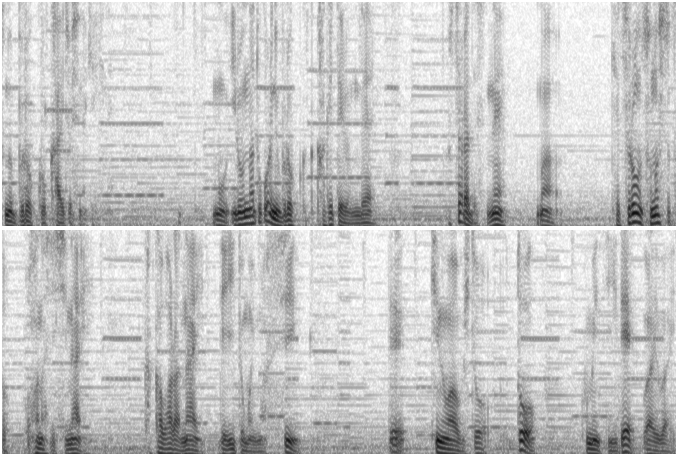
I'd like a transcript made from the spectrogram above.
そのブロックを解除しなきゃいけない。もういろんなところにブロックかけてるんでそしたらですねまあ結論その人とお話ししない。関わらないでいいと思いますしで気の合う人とコミュニティでワイワイ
